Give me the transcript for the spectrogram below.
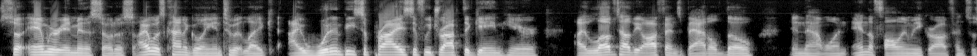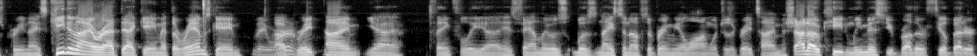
So and we were in Minnesota, so I was kind of going into it like I wouldn't be surprised if we dropped the game here. I loved how the offense battled though in that one, and the following week our offense was pretty nice. Keaton and I were at that game at the Rams game. They were A great time. Yeah. Thankfully, uh, his family was was nice enough to bring me along, which was a great time. Shout out Keaton, we miss you, brother. Feel better.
